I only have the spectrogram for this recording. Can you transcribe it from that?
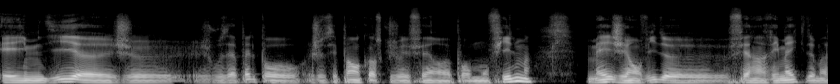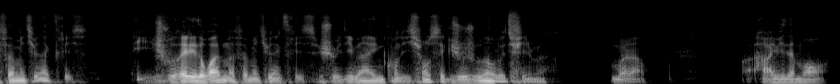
Et il me dit, euh, je, je, vous appelle pour, je sais pas encore ce que je vais faire euh, pour mon film, mais j'ai envie de faire un remake de Ma femme est une actrice. Et je voudrais les droits de Ma femme est une actrice. Je lui ai dit, ben, une condition, c'est que je joue dans votre film. Voilà. Alors évidemment,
